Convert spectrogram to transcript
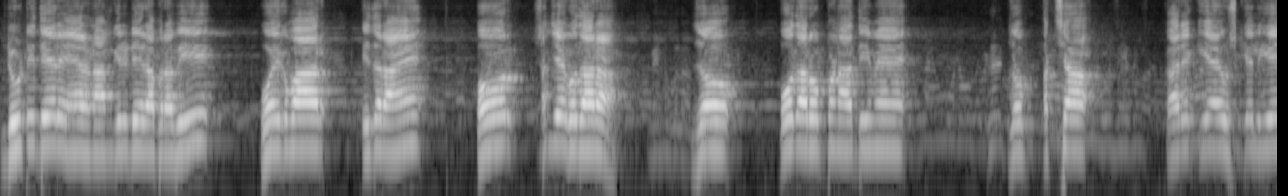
ड्यूटी दे रहे हैं रणामगिरी डेरा पर अभी वो एक बार इधर आए और संजय गोदारा जो पौधारोपण आदि में जो अच्छा कार्य किया है उसके लिए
